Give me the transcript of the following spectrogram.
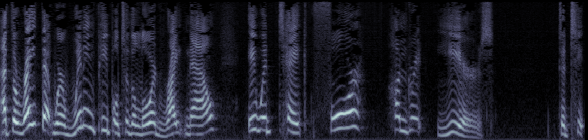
at the rate that we're winning people to the Lord right now, it would take 400 years to t-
